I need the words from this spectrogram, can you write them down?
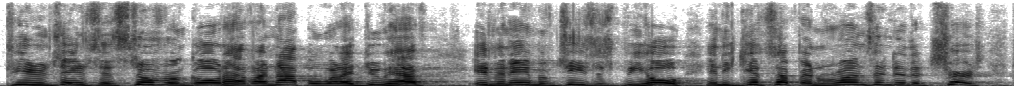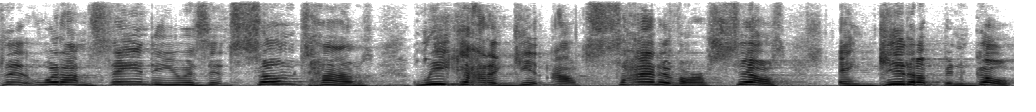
Peter and James said, Silver and gold have I not, but what I do have in the name of Jesus, behold. And he gets up and runs into the church. What I'm saying to you is that sometimes we got to get outside of ourselves and get up and go.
